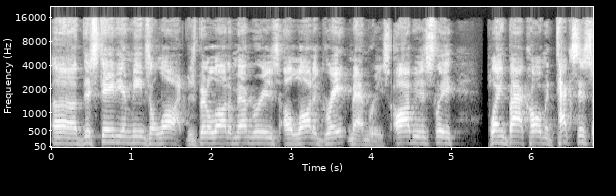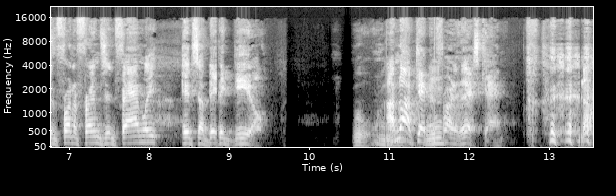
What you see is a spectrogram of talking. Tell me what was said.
Uh, this stadium means a lot. There's been a lot of memories, a lot of great memories. Obviously, playing back home in Texas in front of friends and family, it's a big, big deal. Ooh, I'm not getting in mm-hmm. front of this, Ken. Yeah,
